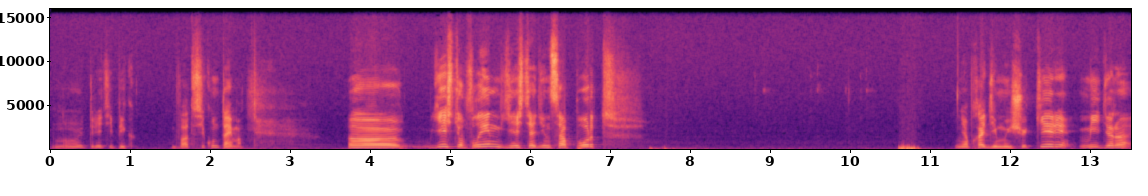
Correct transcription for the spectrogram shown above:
Ну и третий пик. 20 секунд тайма. А, есть оффлейн, есть один саппорт. Необходимо еще керри, мидера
